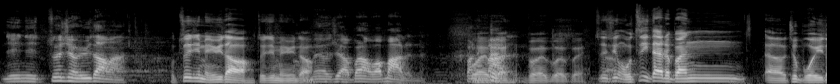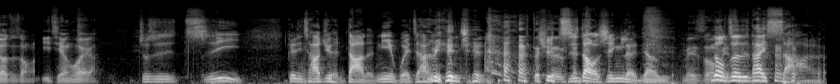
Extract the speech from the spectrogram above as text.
你你最近有遇到吗？我最近没遇到，最近没遇到没。有就好，不然我要骂人了。不会不会不会不会不会，最近我自己带的班，呃，就不会遇到这种了。以前会啊，就是实力跟你差距很大的，你也不会在他面前 去指导新人这样子。没错，那种真的是太傻了。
